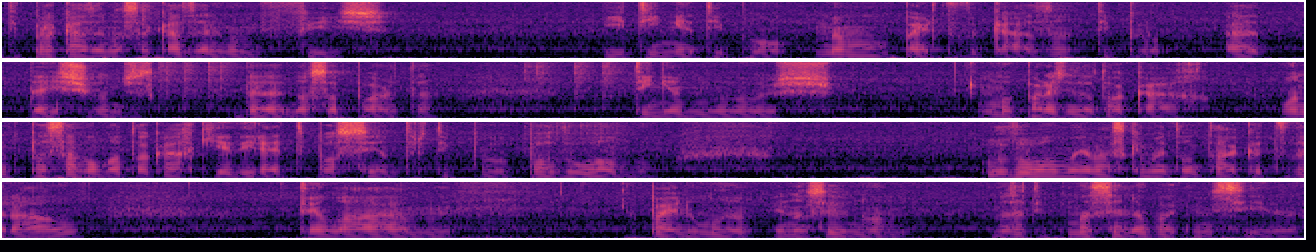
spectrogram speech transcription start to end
Tipo, por acaso a nossa casa era mesmo fixe. E tinha, tipo, mesmo perto de casa, tipo, a 10 segundos da nossa porta, tínhamos paragem de autocarro onde passava um autocarro que ia direto para o centro, tipo para o Duomo. O Duomo é basicamente onde está a catedral. Tem lá. Hum, pá, eu não, eu não sei o nome, mas é tipo uma cena bem conhecida.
